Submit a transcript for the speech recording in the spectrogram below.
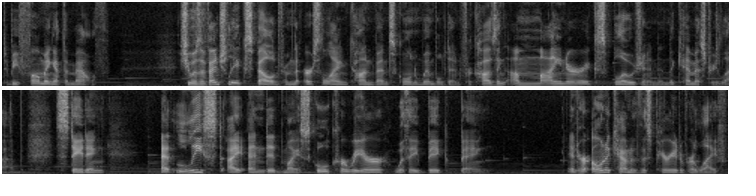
to be foaming at the mouth. She was eventually expelled from the Ursuline Convent School in Wimbledon for causing a minor explosion in the chemistry lab, stating, At least I ended my school career with a big bang. In her own account of this period of her life,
